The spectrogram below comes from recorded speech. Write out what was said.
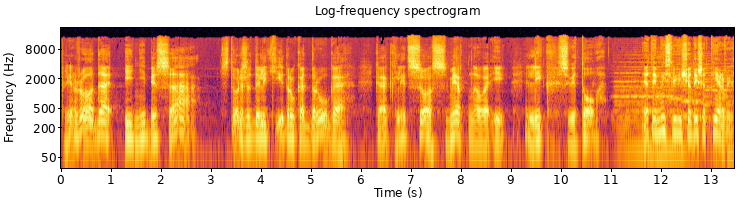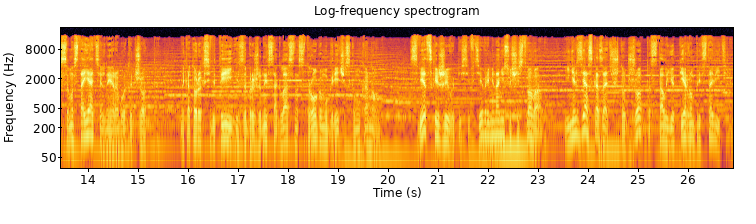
Природа и небеса столь же далеки друг от друга, как лицо смертного и лик святого. Этой мыслью еще дышат первые, самостоятельные работы Джотто, на которых святые изображены согласно строгому греческому канону. Светской живописи в те времена не существовало, и нельзя сказать, что Джотто стал ее первым представителем.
